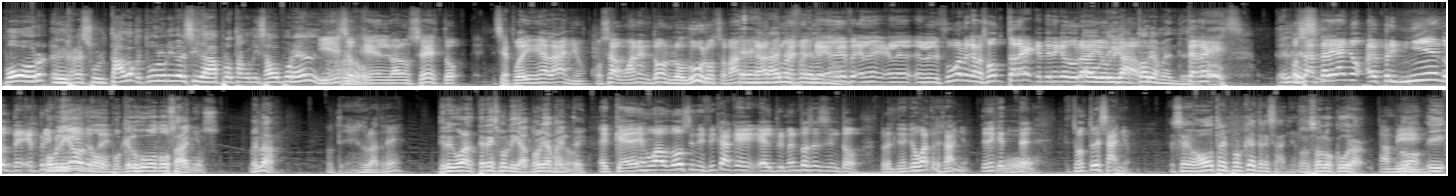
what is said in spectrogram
por el resultado que tuvo la universidad protagonizado por él. Y eso Claro. que en el baloncesto se pueden ir al año. O sea, one and done, los duros se van En cada año. NFL Que En, el, en el- en el- en el fútbol americano son tres que tienen que durar obligado. Obligatoriamente. Tres. O sea, tres años exprimiéndote, Obligado no, porque él jugó dos años. ¿Verdad? No tiene que durar tres. Tiene que jugar tres obligatoriamente. El que haya jugado dos significa que el primero entonces se sentó. Pero él tiene que jugar tres años. Tiene que, Oh. te- son tres años. Esa es otra. ¿Y por qué tres años? No, eso es locura. También. No, y-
